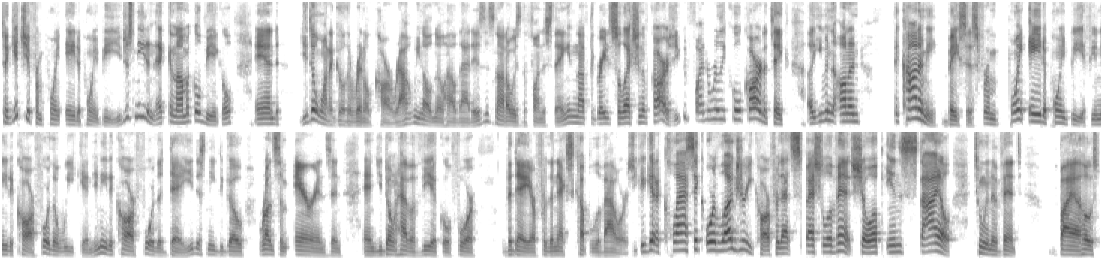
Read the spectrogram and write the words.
to get you from point A to point B. You just need an economical vehicle and you don't want to go the rental car route. We all know how that is. It's not always the funnest thing and not the greatest selection of cars. You could find a really cool car to take, uh, even on an economy basis from point A to point B. If you need a car for the weekend, you need a car for the day. You just need to go run some errands and and you don't have a vehicle for the day or for the next couple of hours. You could get a classic or luxury car for that special event. Show up in style to an event by a host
